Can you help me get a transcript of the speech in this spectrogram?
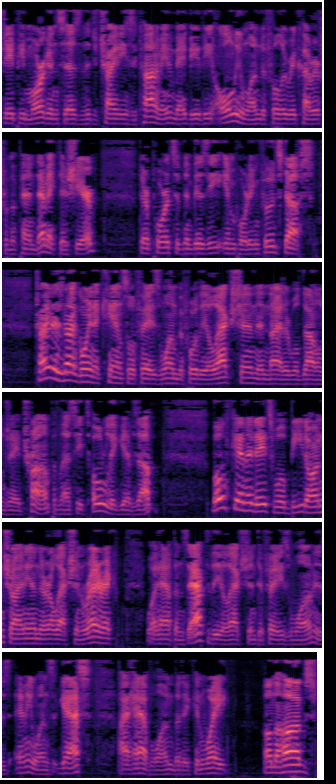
JP Morgan says that the Chinese economy may be the only one to fully recover from the pandemic this year. Their ports have been busy importing foodstuffs. China is not going to cancel phase one before the election, and neither will Donald J. Trump unless he totally gives up. Both candidates will beat on China in their election rhetoric. What happens after the election to phase one is anyone's guess. I have one, but it can wait. On the hogs,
